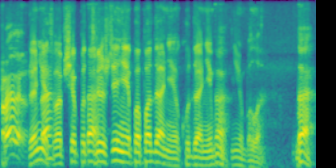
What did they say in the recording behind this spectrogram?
правильно? Да нет, да? вообще подтверждения да. попадания куда-нибудь да. не было. Да.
